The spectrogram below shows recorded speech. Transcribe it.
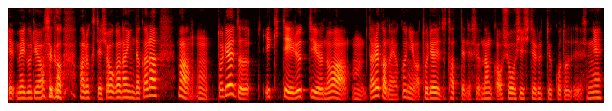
巡り合わせが悪くてしょうがないんだから まあ、うん、とりあえず生きているっていうのは、うん、誰かの役にはとりあえず立ってんですよ何かを消費してるっていうことでですね。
